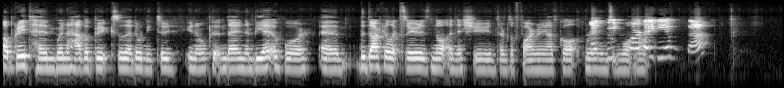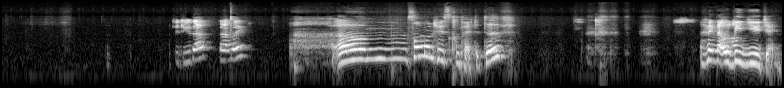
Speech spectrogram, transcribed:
upgrade him when I have a book so that I don't need to, you know, put him down and be out of war. Um, the Dark Elixir is not an issue in terms of farming. I've got runes and, and whatnot. Idea with that? To do that that way? Um, someone who's competitive. I think that would be you, Jen.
